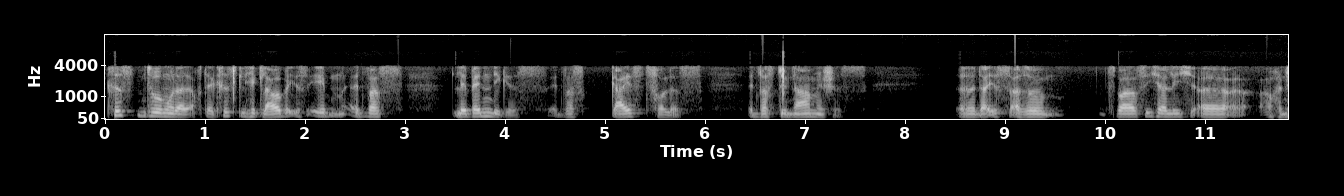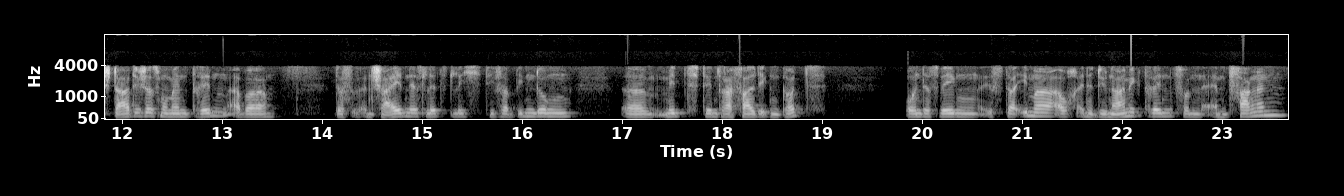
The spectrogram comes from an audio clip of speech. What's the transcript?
Christentum oder auch der christliche Glaube ist eben etwas Lebendiges, etwas Geistvolles, etwas Dynamisches. Äh, da ist also zwar sicherlich äh, auch ein statisches Moment drin, aber das Entscheidende ist letztlich die Verbindung äh, mit dem dreifaltigen Gott. Und deswegen ist da immer auch eine Dynamik drin von Empfangen,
